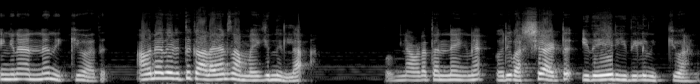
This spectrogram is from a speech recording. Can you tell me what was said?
ഇങ്ങനെ തന്നെ നിൽക്കുക അത്. അവനതെടുത്ത് കളയാൻ സമ്മതിക്കുന്നില്ല. പിന്നെ അവിടെ തന്നെ ഇങ്ങനെ ഒരു വർഷമായിട്ട് ഇതേ രീതിയിൽ നിൽക്കുവാണ്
